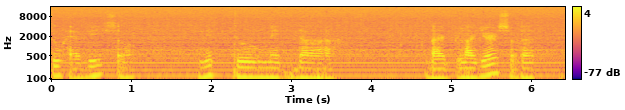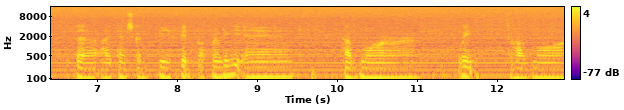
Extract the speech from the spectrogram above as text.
too heavy so need to make the bag larger so that the items could be fit properly and have more weight to have more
